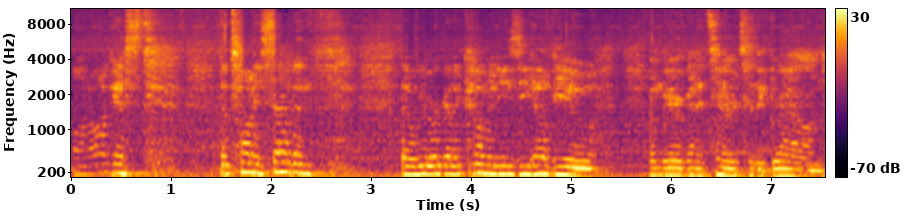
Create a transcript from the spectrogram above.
on August the 27th that we were gonna come in EZW and we were gonna tear it to the ground.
